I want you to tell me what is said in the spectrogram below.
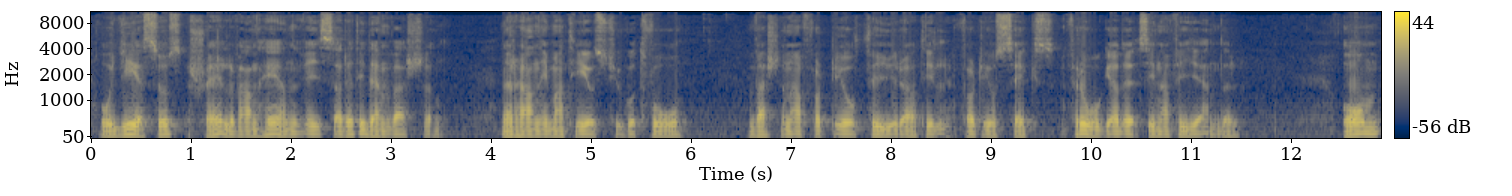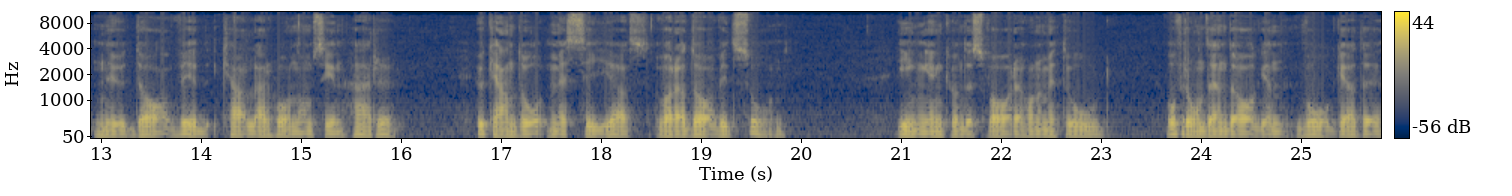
Och Jesus själv, han hänvisade till den versen när han i Matteus 22, verserna 44 till 46 frågade sina fiender. Om nu David kallar honom sin herre, hur kan då Messias vara Davids son? Ingen kunde svara honom ett ord och från den dagen vågade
